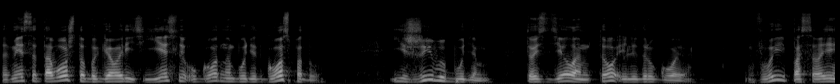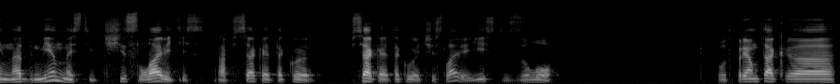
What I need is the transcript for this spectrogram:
Вместо того, чтобы говорить, если угодно будет Господу, и живы будем, то сделаем то или другое. Вы по своей надменности тщеславитесь, а всякое такое всякое такое тщеславие есть зло. Вот прям так, э,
